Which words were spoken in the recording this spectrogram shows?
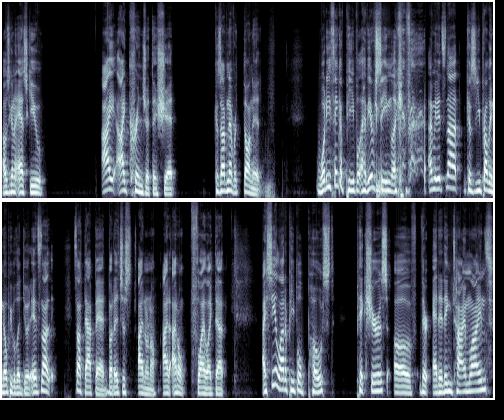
I was gonna ask you. I I cringe at this shit because I've never done it. What do you think of people? Have you ever seen like? I mean, it's not because you probably know people that do it. It's not. It's not that bad, but it's just I don't know. I I don't fly like that. I see a lot of people post pictures of their editing timelines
